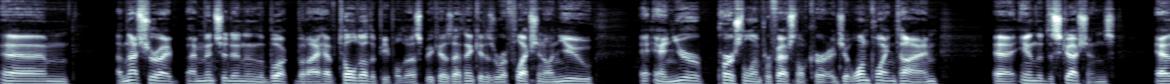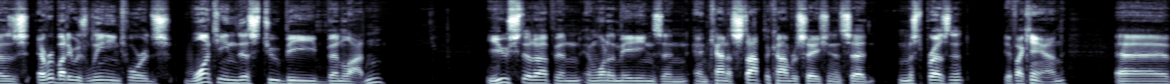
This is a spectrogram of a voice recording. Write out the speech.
um, I'm not sure I, I mentioned it in the book, but I have told other people this because I think it is a reflection on you and your personal and professional courage. At one point in time, uh, in the discussions, as everybody was leaning towards wanting this to be bin Laden, you stood up in, in one of the meetings and, and kind of stopped the conversation and said, Mr. President, if I can, uh,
